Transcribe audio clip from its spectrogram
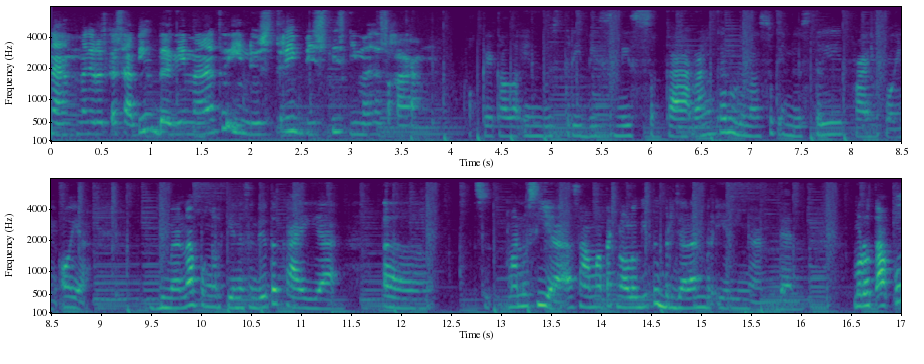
Nah menurut Kak Sabil bagaimana tuh industri bisnis di masa sekarang? Oke, kalau industri bisnis sekarang kan udah masuk industri 5.0 ya. Di mana pengertiannya sendiri tuh kayak uh, manusia sama teknologi itu berjalan beriringan. Dan menurut aku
